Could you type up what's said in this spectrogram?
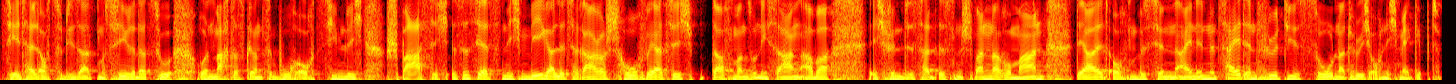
zählt halt auch zu dieser Atmosphäre dazu und macht das ganze Buch auch ziemlich spaßig. Es ist jetzt nicht mega literarisch hochwertig, darf man so nicht sagen, aber ich finde, es hat, ist ein spannender Roman, der halt auch ein bisschen einen in eine Zeit entführt, die es so natürlich auch nicht mehr gibt.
